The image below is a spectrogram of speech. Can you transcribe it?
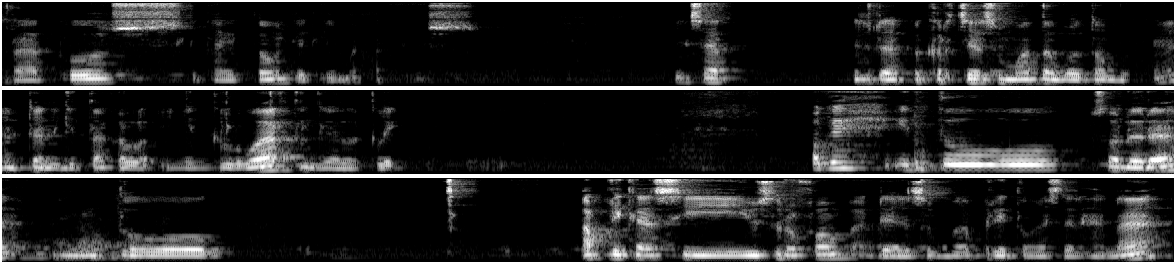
100 kita hitung jadi 500. Reset ini sudah bekerja semua tombol-tombolnya dan kita kalau ingin keluar tinggal klik Oke, itu saudara untuk aplikasi user form pada sebuah perhitungan sederhana.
